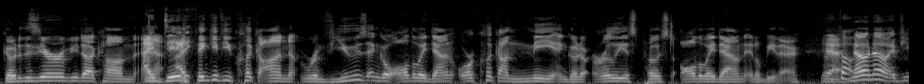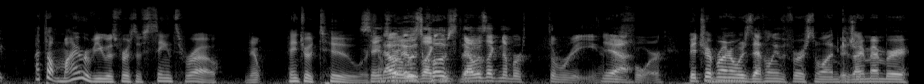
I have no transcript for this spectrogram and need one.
Go to the zeroreview.com. I and did- I think if you click on reviews and go all the way down or click on me and go to earliest post all the way down, it'll be there. Yeah, thought- no, no. If you I thought my review was first of Saints Row. Nope. Saints Row Two or Saints That- Row it was like close, that though. was like number 3 Yeah. or 4. Bit Trip Runner mm-hmm. was definitely the first one because I remember,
